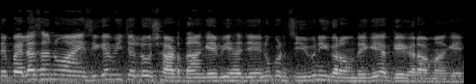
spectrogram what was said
ਤੇ ਪਹਿਲਾਂ ਸਾਨੂੰ ਆਏ ਸੀਗਾ ਵੀ ਚਲੋ ਛੱਡ ਦਾਂਗੇ ਵੀ ਹਜੇ ਇਹਨੂੰ ਕਨਸੀਵ ਨਹੀਂ ਕਰਾਉਂਦੇਗੇ, ਅੱਗੇ ਕਰਾਵਾਂਗੇ।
